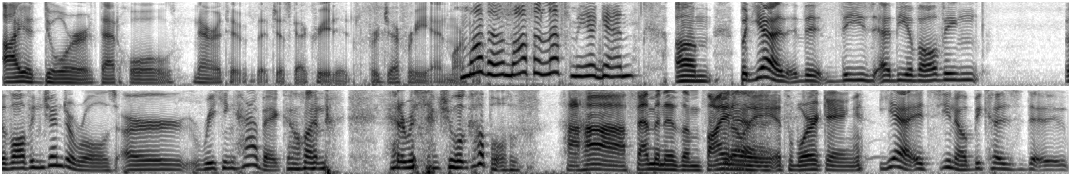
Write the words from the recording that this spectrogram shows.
I adore that whole narrative that just got created for Jeffrey and Martha. Mother, Martha left me again. Um, but yeah, the, these uh, the evolving evolving gender roles are wreaking havoc on heterosexual couples. Haha, feminism, finally. Yeah. It's working. Yeah, it's you know because the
